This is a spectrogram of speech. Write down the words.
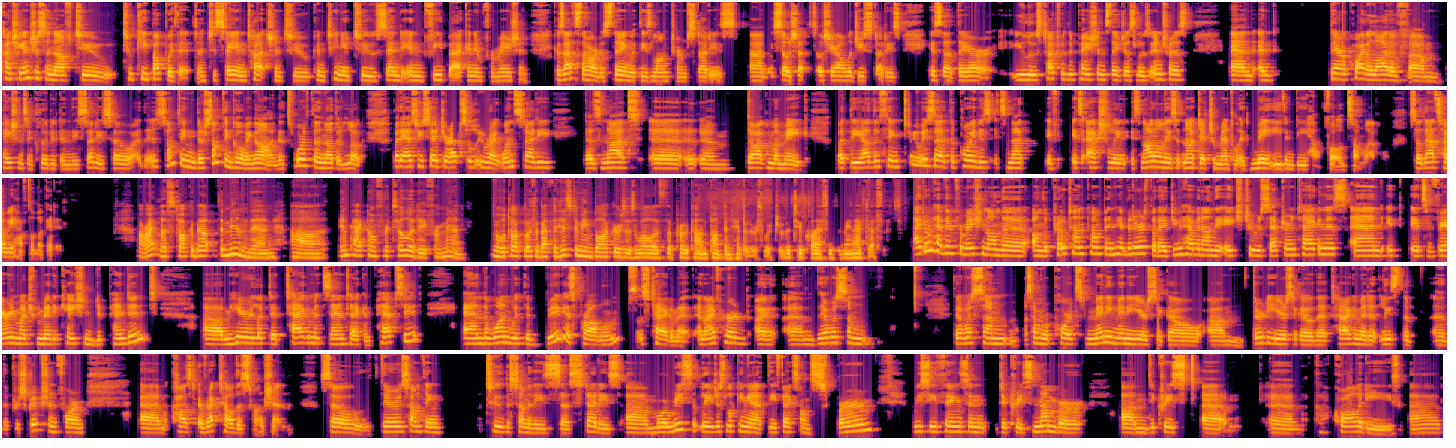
conscientious enough to to keep up with it and to stay in touch and to continue to send in feedback and information because that's the hardest thing with these long term studies, uh, soci- sociology studies, is that they are you lose touch with the patients, they just lose interest, and and there are quite a lot of um, patients included in these studies. So uh, there's something there's something going on. It's worth another look. But as you said, you're absolutely right. One study does not uh, uh, um, dogma make. But the other thing too is that the point is it's not if it's actually it's not only is it not detrimental, it may even be helpful at some level. So that's how we have to look at it. All right, let's talk about the men then. Uh, impact on fertility for men. We'll talk both about the histamine blockers as well as the proton pump inhibitors, which are the two classes of antacids. I don't have information on the on the proton pump inhibitors, but I do have it on the H2 receptor antagonists, and it, it's very much medication dependent. Um, here we looked at Tagamet, Zantac, and Pepcid. And the one with the biggest problems is Tagamet. And I've heard I, um, there was some there was some some reports many many years ago, um, thirty years ago, that Tagamet, at least the uh, the prescription form, um, caused erectile dysfunction. So there is something to the, some of these uh, studies. Uh, more recently, just looking at the effects on sperm, we see things in decreased number, um, decreased um, um qualities, uh,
